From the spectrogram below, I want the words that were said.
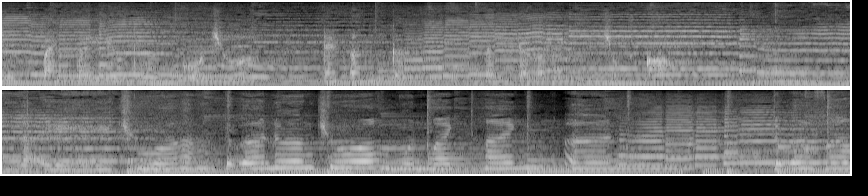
được bàn tay yêu thương của Chúa đang ân cần lạy chúa tựa nương chúa nguồn mạch thánh ân. Tựa vào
